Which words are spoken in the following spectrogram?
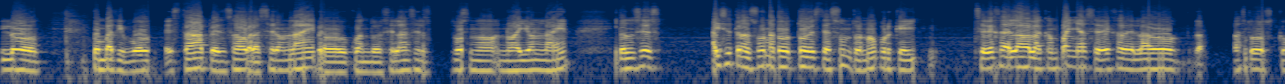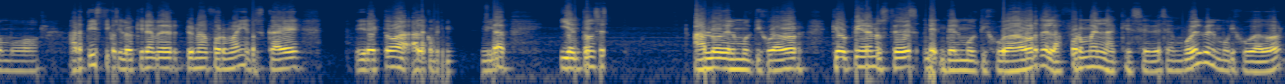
Halo Combat Evolved estaba pensado para ser online, pero cuando se lancen los juegos no, no hay online. Entonces, ahí se transforma todo, todo este asunto, ¿no? Porque se deja de lado la campaña, se deja de lado asuntos como artísticos, si lo quieren ver de una forma, y entonces cae directo a, a la competitividad. Y entonces, hablo del multijugador. ¿Qué opinan ustedes de- del multijugador, de la forma en la que se desenvuelve el multijugador?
